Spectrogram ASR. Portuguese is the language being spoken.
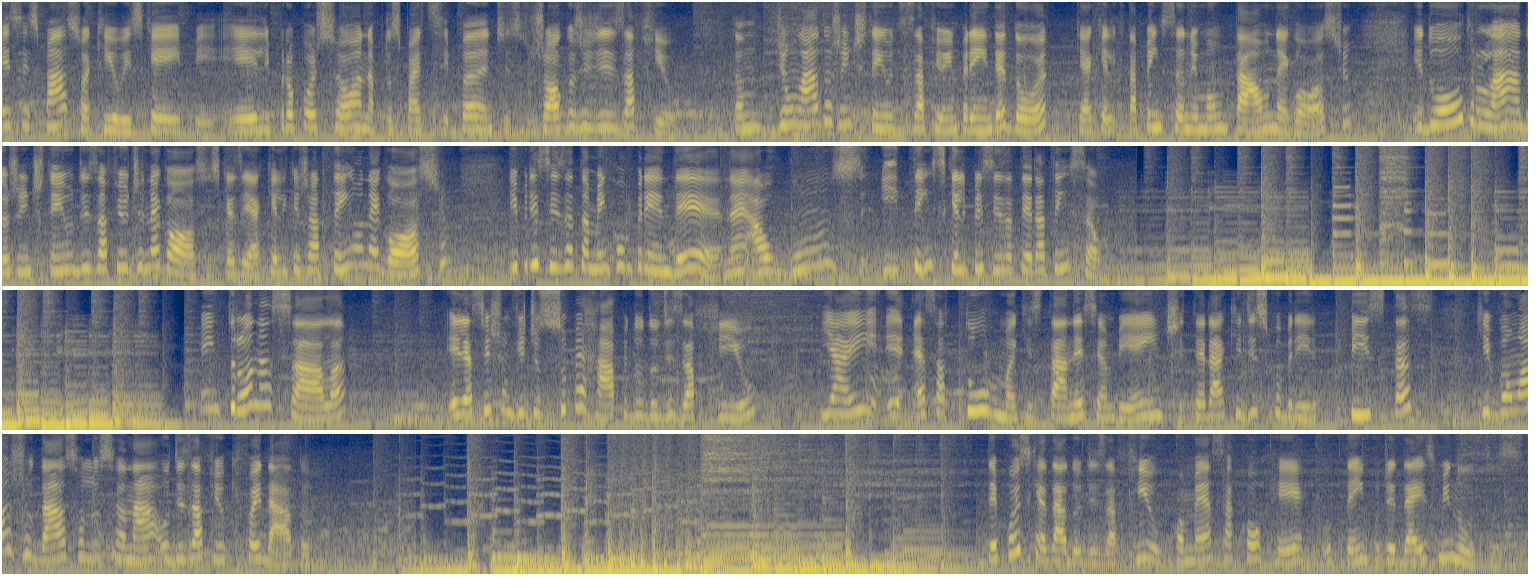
Esse espaço aqui, o Escape, ele proporciona para os participantes jogos de desafio. Então, de um lado a gente tem o desafio empreendedor, que é aquele que está pensando em montar um negócio, e do outro lado a gente tem o desafio de negócios, quer dizer, aquele que já tem um negócio e precisa também compreender né, alguns itens que ele precisa ter atenção. Entrou na sala, ele assiste um vídeo super rápido do desafio e aí, essa turma que está nesse ambiente terá que descobrir pistas que vão ajudar a solucionar o desafio que foi dado. Depois que é dado o desafio, começa a correr o tempo de 10 minutos.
